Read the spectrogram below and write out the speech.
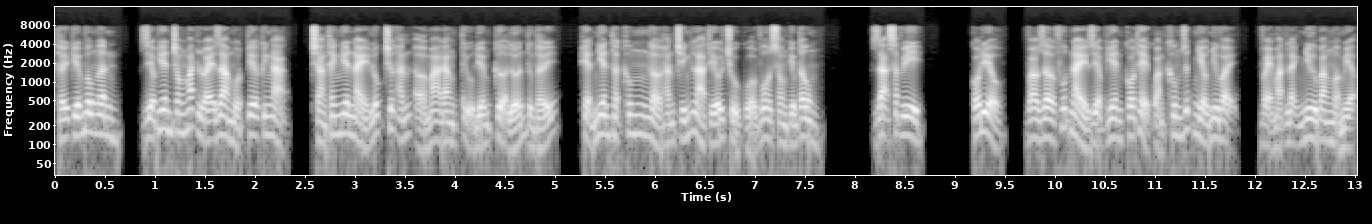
Thấy kiếm vô ngân, diệp hiên trong mắt lóe ra một tia kinh ngạc, chàng thanh niên này lúc trước hắn ở ma đăng tiểu điếm cửa lớn từng thấy hiện nhiên thật không ngờ hắn chính là thiếu chủ của vô song kiếm tông. Dạ sắc vi. Có điều, vào giờ phút này diệp hiên có thể quản không rất nhiều như vậy, vẻ mặt lạnh như băng mở miệng.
